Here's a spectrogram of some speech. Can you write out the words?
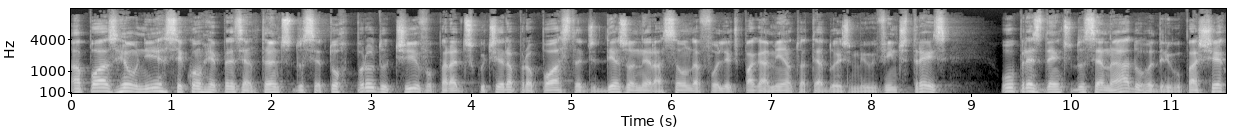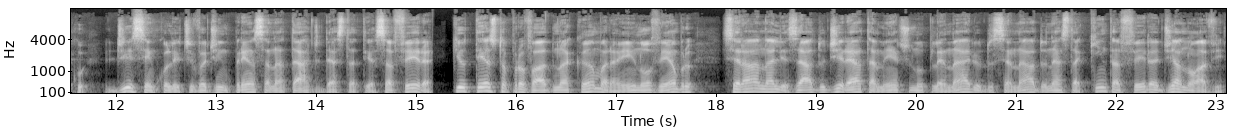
Após reunir-se com representantes do setor produtivo para discutir a proposta de desoneração da folha de pagamento até 2023, o presidente do Senado, Rodrigo Pacheco, disse em coletiva de imprensa na tarde desta terça-feira que o texto aprovado na Câmara em novembro será analisado diretamente no plenário do Senado nesta quinta-feira, dia 9.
